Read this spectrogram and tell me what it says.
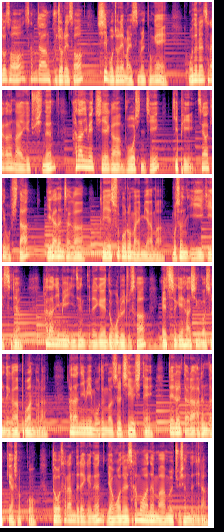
전도서 3장 9절에서 15절의 말씀을 통해 오늘을 살아가는 나에게 주시는 하나님의 지혜가 무엇인지 깊이 생각해 봅시다. 일하는 자가 그의 수고로 말미암아 무슨 이익이 있으랴. 하나님이 인생들에게 노고를 주사 애쓰게 하신 것을 내가 보았노라. 하나님이 모든 것을 지으시되 때를 따라 아름답게 하셨고 또 사람들에게는 영혼을 사모하는 마음을 주셨느니라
